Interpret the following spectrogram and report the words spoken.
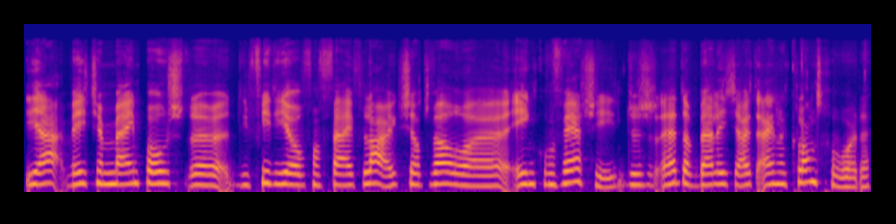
ja, weet je, mijn post, eh, die video van vijf likes, je had wel eh, één conversie. Dus hè, dat belletje uiteindelijk klant geworden.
